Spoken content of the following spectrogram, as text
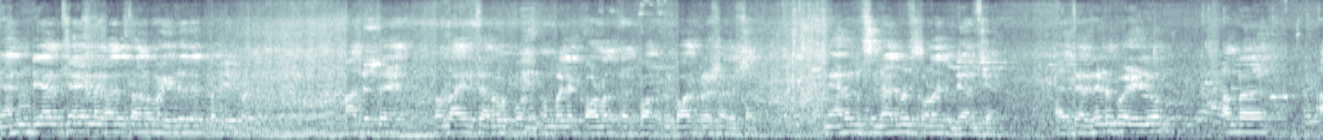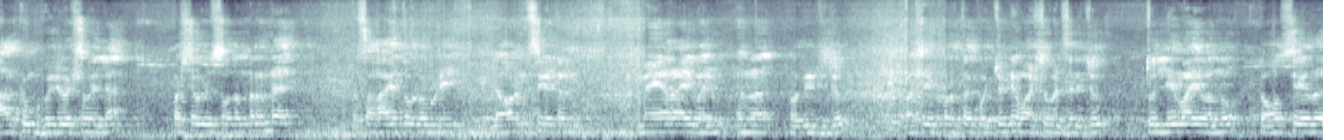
ഞാൻ വിദ്യാർത്ഥിയായുള്ള കാലത്താണ് വൈദ്യുതി പരിചയപ്പെടുന്നത്. ആദ്യത്തെ തൊള്ളായിരത്തി അറുപത്തി ഒമ്പതിലെ കോർപ്പറേഷൻ ഇലക്ഷൻ ഞാനന്ന് സെന്റ് ആൽബർട്സ് കോളേജ് വിദ്യാർത്ഥിയാണ് തിരഞ്ഞെടുപ്പ് കഴിഞ്ഞു. അന്ന് ആർക്കും ഭൂരിപക്ഷമില്ല പക്ഷെ ഒരു സ്വതന്ത്രന്റെ സഹായത്തോടുകൂടി ലോറൻസ് ഏട്ടൻ മേയറായി വരും എന്ന് പ്രതീക്ഷിച്ചു. പക്ഷേ ഇപ്പുറത്തെ കൊച്ചുണ്ണി മാഷ് മത്സരിച്ചു. തുല്യമായി വന്നു. ടോസ് ചെയ്ത്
